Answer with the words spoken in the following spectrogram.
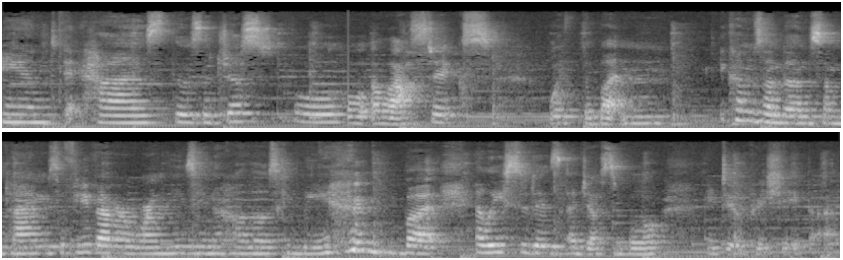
and it has those adjustable elastics with the button. It comes undone sometimes. If you've ever worn these, you know how those can be, but at least it is adjustable. I do appreciate that.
